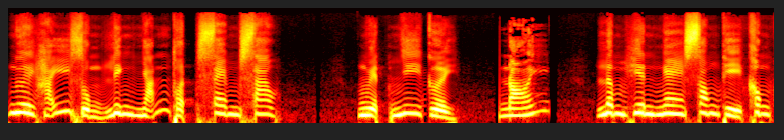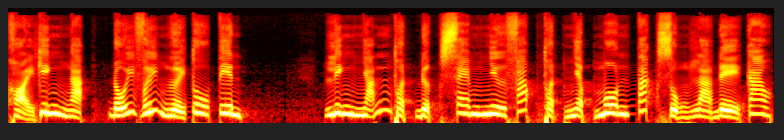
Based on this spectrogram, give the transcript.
ngươi hãy dùng linh nhãn thuật xem sao. Nguyệt Nhi cười, nói. Lâm Hiên nghe xong thì không khỏi kinh ngạc đối với người tu tiên. Linh nhãn thuật được xem như pháp thuật nhập môn tác dụng là đề cao.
